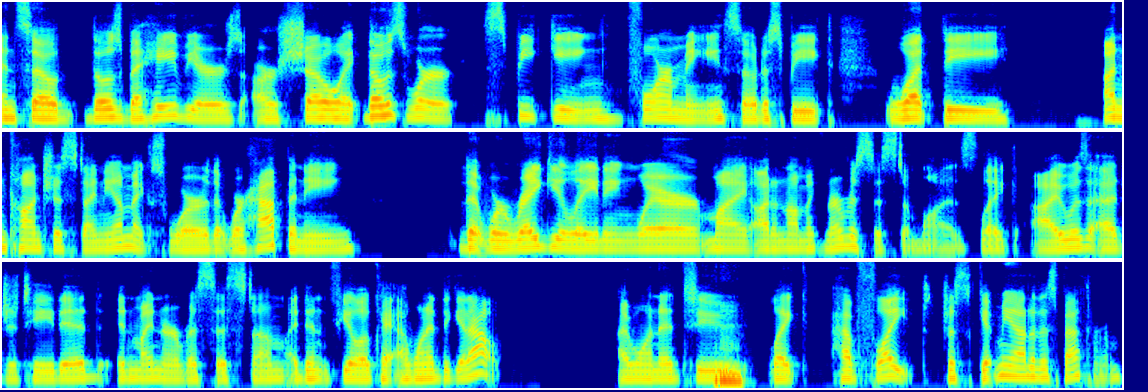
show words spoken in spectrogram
And so those behaviors are showing, those were speaking for me, so to speak, what the unconscious dynamics were that were happening that were regulating where my autonomic nervous system was. Like I was agitated in my nervous system. I didn't feel okay. I wanted to get out. I wanted to Hmm. like have flight, just get me out of this bathroom.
